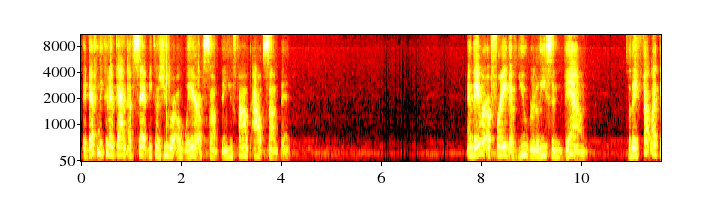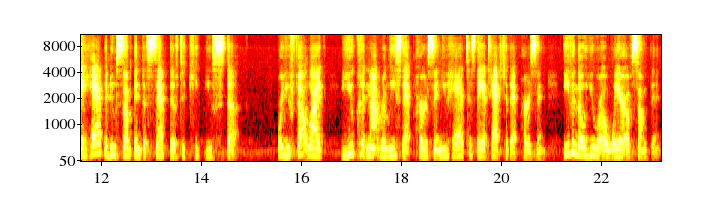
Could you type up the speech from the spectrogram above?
They definitely could have gotten upset because you were aware of something. You found out something. And they were afraid of you releasing them. So they felt like they had to do something deceptive to keep you stuck. Or you felt like you could not release that person. You had to stay attached to that person, even though you were aware of something.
